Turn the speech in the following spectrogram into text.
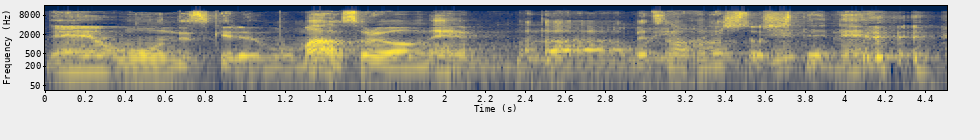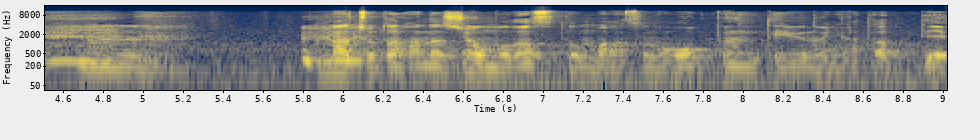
ね思うんですけれども。まあそれはねまた別の話としてね、うん、まあちょっと話を戻すとまあそのオープンっていうのにあたってう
